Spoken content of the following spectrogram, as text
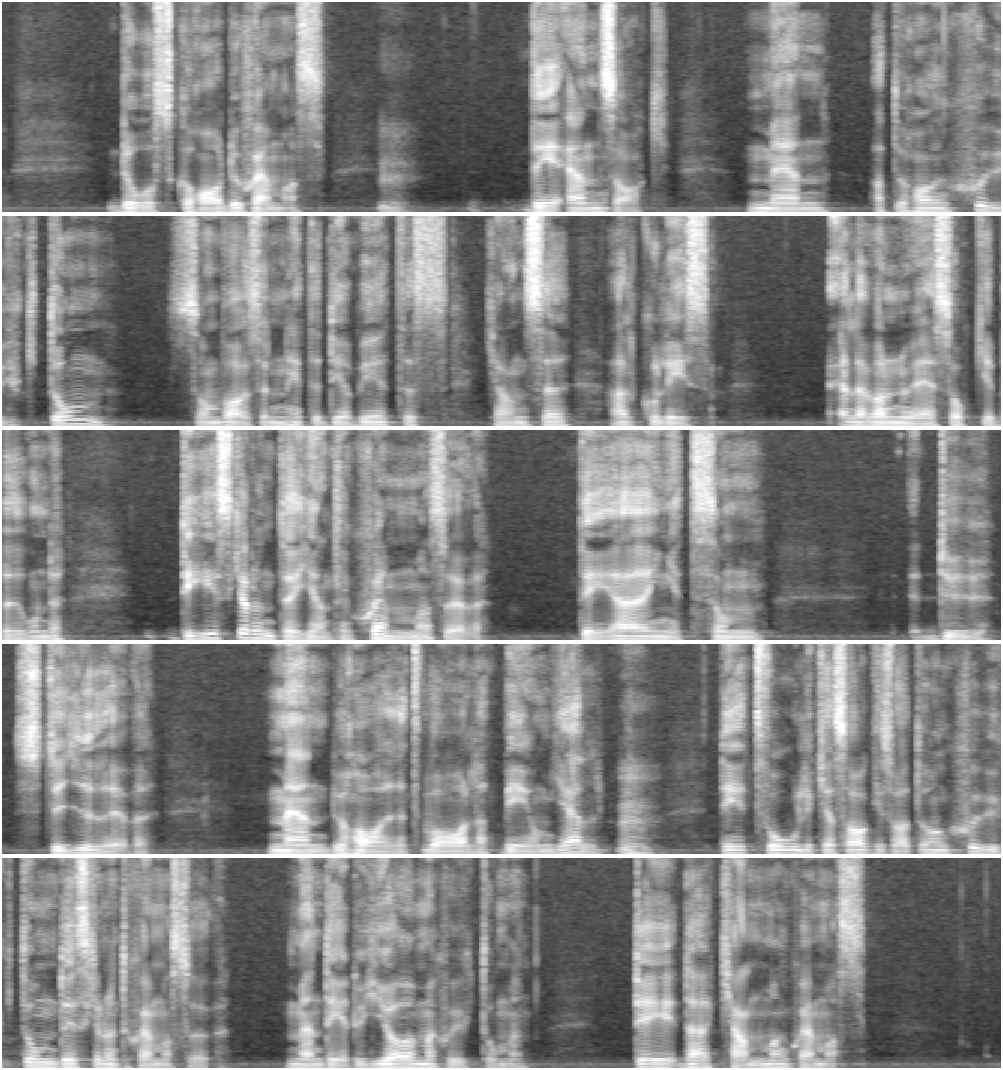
Då ska du skämmas. Det är en sak. Men att du har en sjukdom som vare sig den heter diabetes, cancer, alkoholism eller vad det nu är, sockerberoende. Det ska du inte egentligen skämmas över. Det är inget som du styr över. Men du har ett val att be om hjälp. Det är två olika saker. Så att du har en sjukdom, det ska du inte skämmas över. Men det du gör med sjukdomen, det, där kan man skämmas.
